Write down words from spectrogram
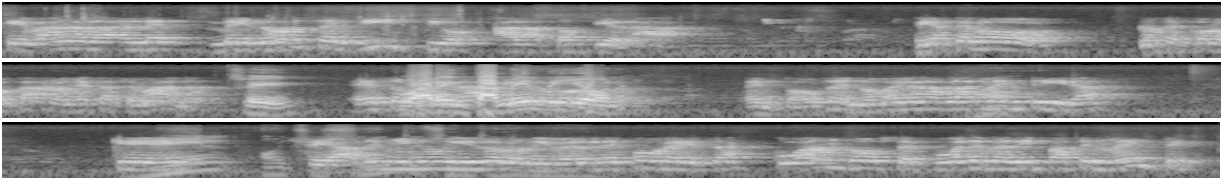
que van a darle menor servicio a la sociedad? Fíjate lo, lo que colocaron esta semana. Sí. Eso no 40 es mil millones. Entonces, no vayan a hablar mentiras que se ha disminuido los niveles de pobreza cuando se puede medir fácilmente.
